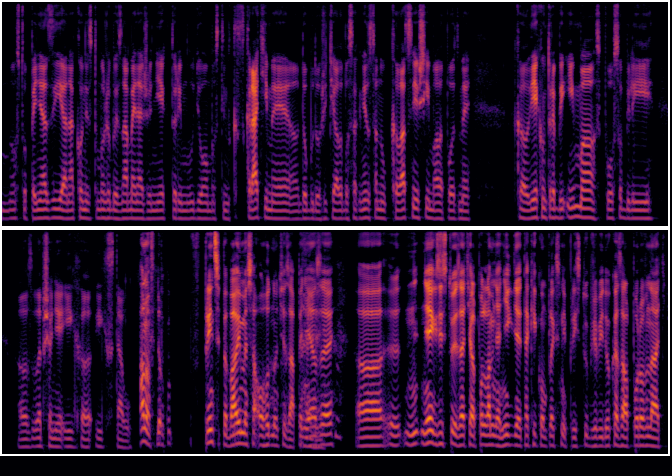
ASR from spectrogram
množstvo peňazí a nakoniec to môže byť znamenať, že niektorým ľuďom s tým skrátime dobu dožitia, alebo sa nedostanú k lacnejším, ale povedzme k liekom, ktoré by im spôsobili zlepšenie ich, ich stavu. Áno, v, v princípe bavíme sa o hodnote za peniaze. Uh, neexistuje zatiaľ podľa mňa nikde taký komplexný prístup, že by dokázal porovnať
